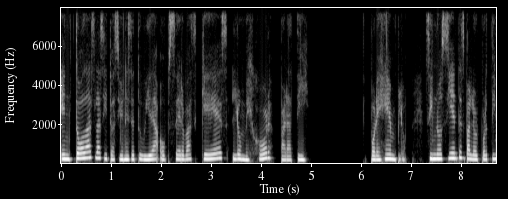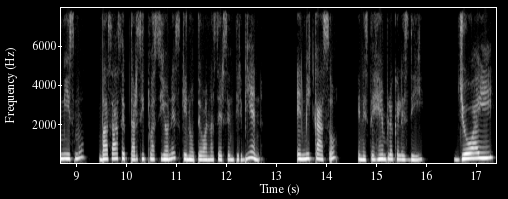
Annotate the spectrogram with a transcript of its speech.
En todas las situaciones de tu vida observas qué es lo mejor para ti. Por ejemplo, si no sientes valor por ti mismo, vas a aceptar situaciones que no te van a hacer sentir bien. En mi caso, en este ejemplo que les di, yo ahí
